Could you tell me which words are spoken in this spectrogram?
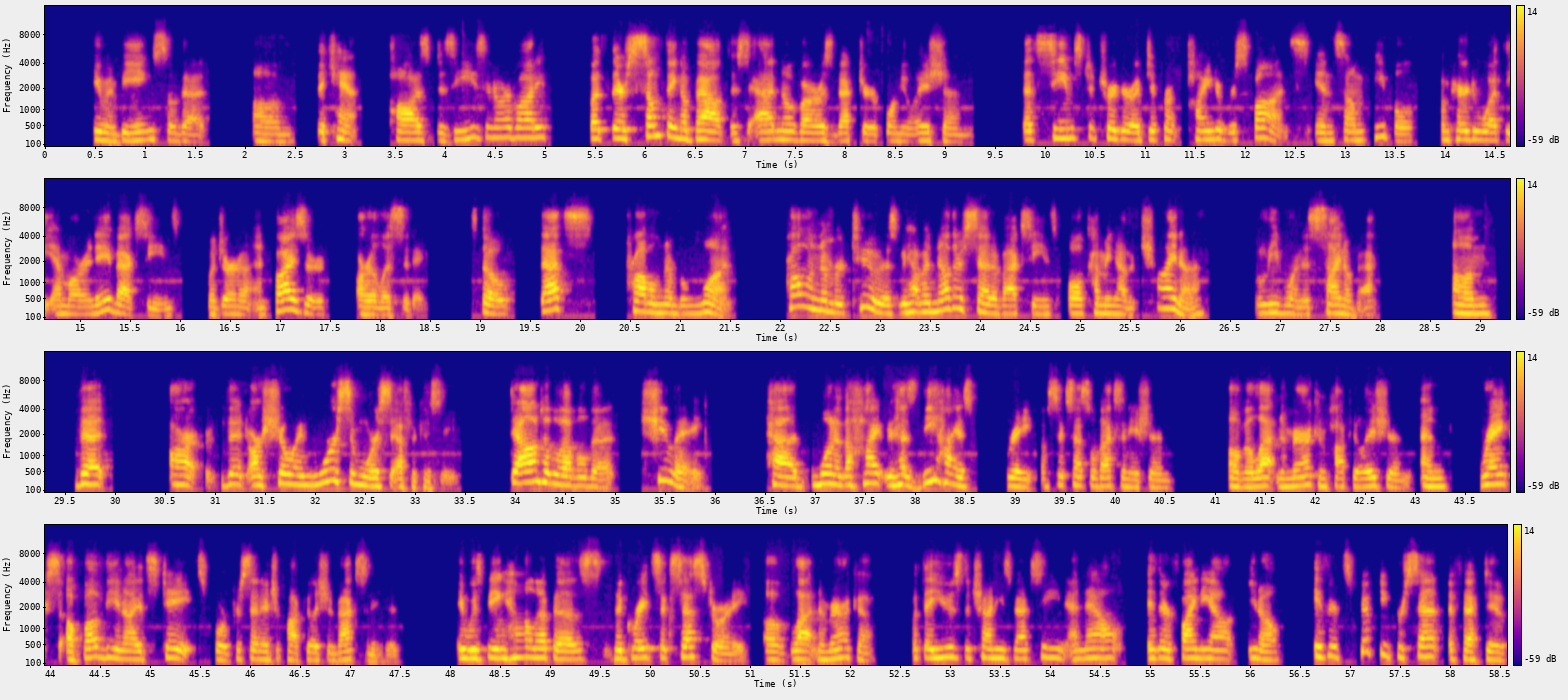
human beings, so that um, they can't cause disease in our body. But there's something about this adenovirus vector formulation that seems to trigger a different kind of response in some people compared to what the mRNA vaccines Moderna, and Pfizer are eliciting. So that's problem number one. Problem number two is we have another set of vaccines all coming out of China. The lead one is Sinovac, um, that are that are showing worse and worse efficacy, down to the level that Chile had one of the high has the highest rate of successful vaccination of a Latin American population, and ranks above the United States for percentage of population vaccinated. It was being held up as the great success story of Latin America, but they used the Chinese vaccine and now they're finding out, you know, if it's 50% effective,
